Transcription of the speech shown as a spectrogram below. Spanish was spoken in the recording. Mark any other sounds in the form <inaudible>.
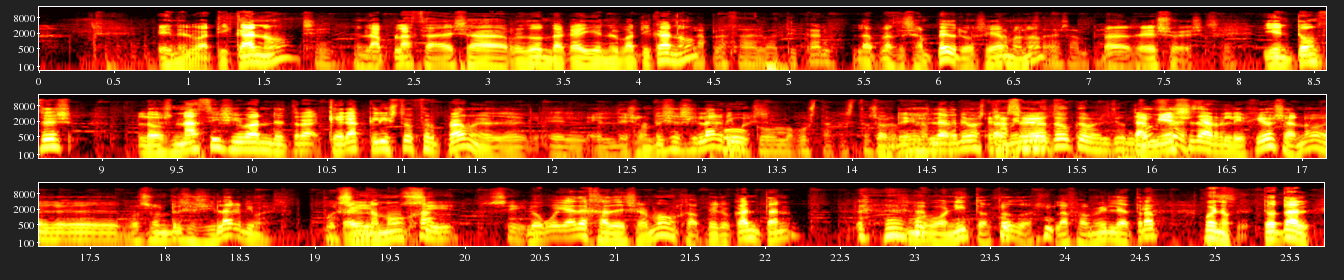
en el Vaticano, Sí, en la plaza esa redonda que hay en el Vaticano, la plaza del Vaticano. la plaza de San Pedro se La llama, plaza ¿no? de San Pedro. Eso es. Sí. Y entonces los nazis iban detrás, que era Christopher Plummer, el, el- el de Sonrisas y Uh, Lágrimas. cómo me gusta que esto Sonrisas y lágrimas también es- tengo que ver yo También entonces. será religiosa, ¿no? Eh, sonrisas y lágrimas. Pues sí, una monja, Sí, sí. luego ya deja de ser monja, pero cantan. <laughs> Muy bonito todos, la familia Trapp. Bueno, total,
